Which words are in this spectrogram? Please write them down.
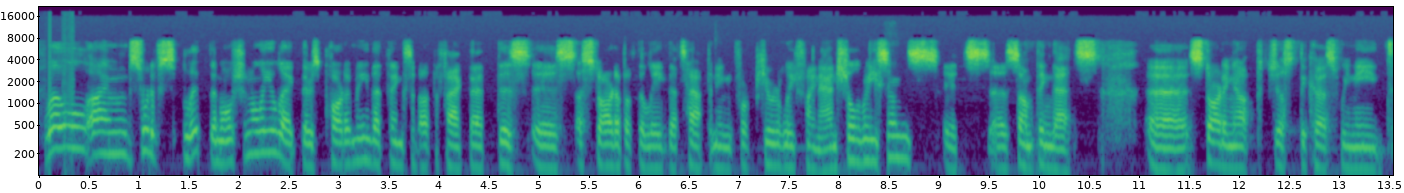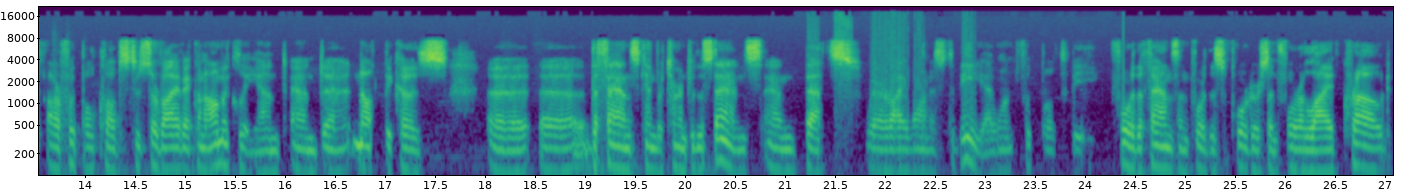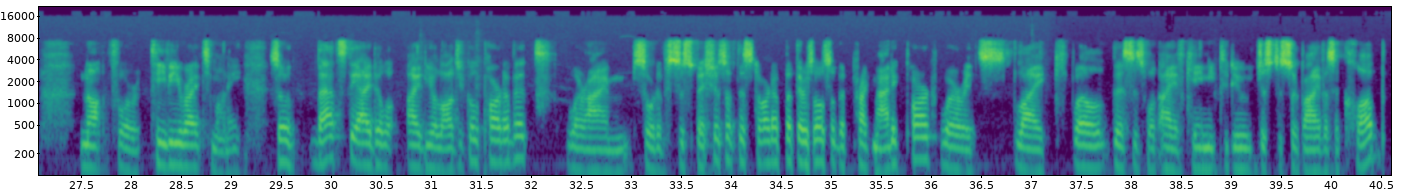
Well, I'm sort of split emotionally. Like, there's part of me that thinks about the fact that this is a startup of the league that's happening for purely financial reasons. It's uh, something that's uh, starting up just because we need our football clubs to survive economically, and and uh, not because Uh, uh, the fans can return to the stands. And that's where I want us to be. I want football to be for the fans and for the supporters and for a live crowd, not for TV rights money. So that's the ideological part of it, where I'm sort of suspicious of the startup. But there's also the pragmatic part where it's like, well, this is what IFK need to do just to survive as a club,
